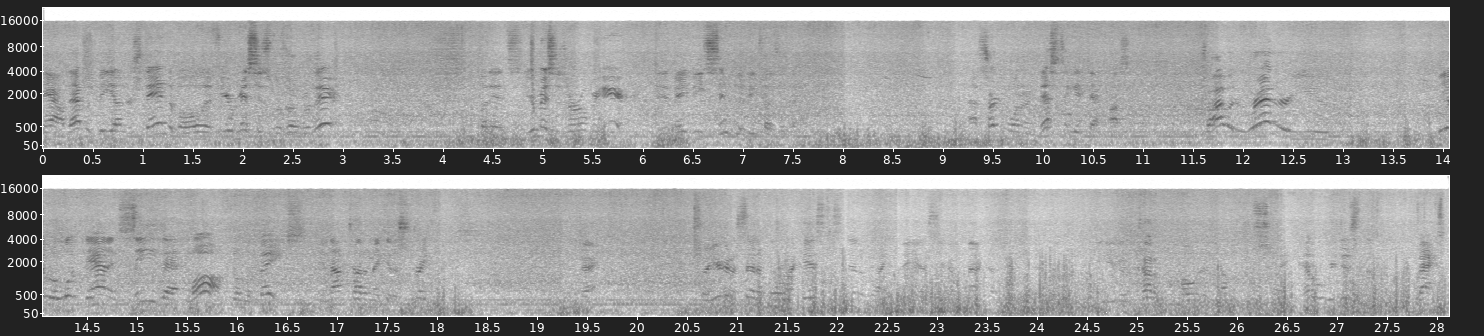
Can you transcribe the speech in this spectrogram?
Now that would be understandable if your misses was over there. But it's your misses are over here. And it may be simply because of that. I certainly want to investigate that possibility. So I would rather you be able to look down and see that loft on the face and not try to make it a straight face. Okay? So you're going to set it more like this instead of like this. You're going to back up and you're going to try to promote a double swing. That'll reduce the backspin.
